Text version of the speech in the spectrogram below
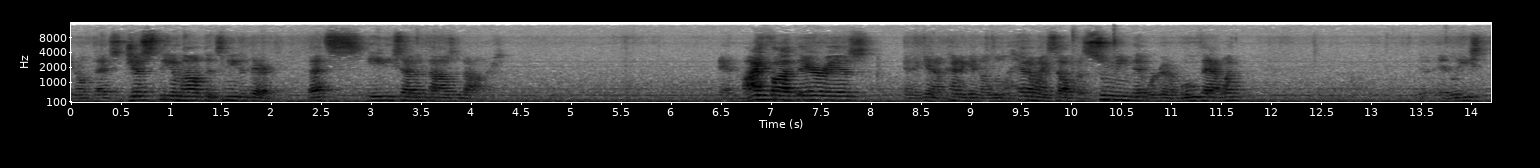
You know, that's just the amount that's needed there. That's eighty-seven thousand dollars. And my thought there is, and again, I'm kind of getting a little ahead of myself, assuming that we're gonna move that one, at least,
